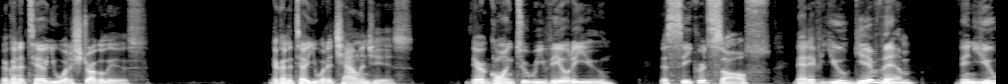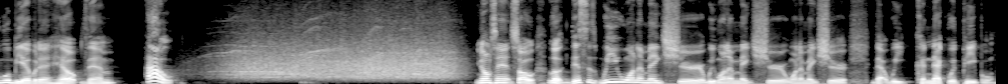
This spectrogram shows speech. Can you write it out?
they're going to tell you what a struggle is. They're going to tell you what a challenge is. They're going to reveal to you the secret sauce that if you give them, then you will be able to help them out. You know what I'm saying? So, look, this is we want to make sure, we want to make sure, want to make sure that we connect with people.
